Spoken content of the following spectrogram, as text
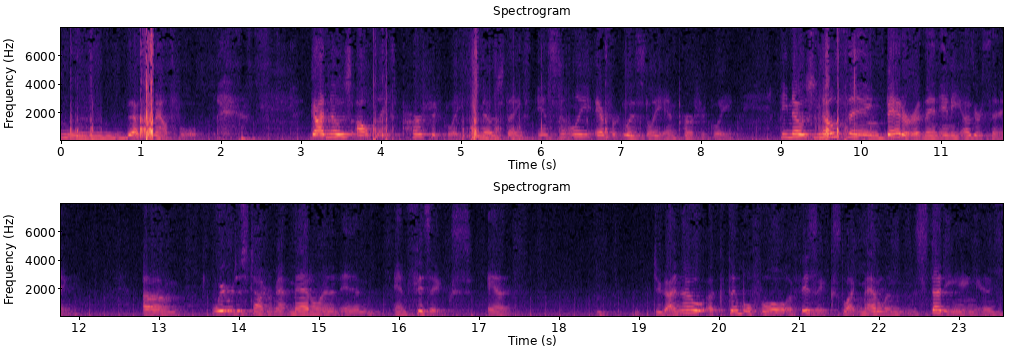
mm, that's a mouthful. God knows all things perfectly. He knows things instantly, effortlessly, and perfectly. He knows no thing better than any other thing. Um, we were just talking about Madeline and, and physics, and do I know a thimbleful of physics like Madeline is studying? And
